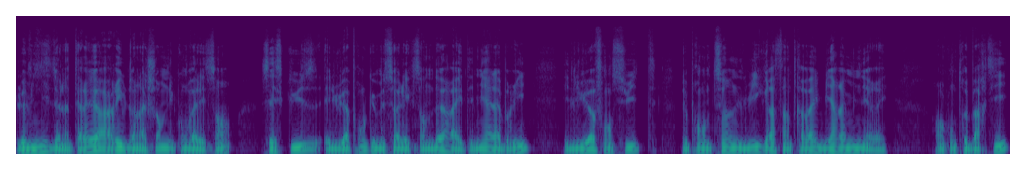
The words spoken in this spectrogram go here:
Le ministre de l'Intérieur arrive dans la chambre du convalescent, s'excuse et lui apprend que M. Alexander a été mis à l'abri il lui offre ensuite de prendre soin de lui grâce à un travail bien rémunéré. En contrepartie,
